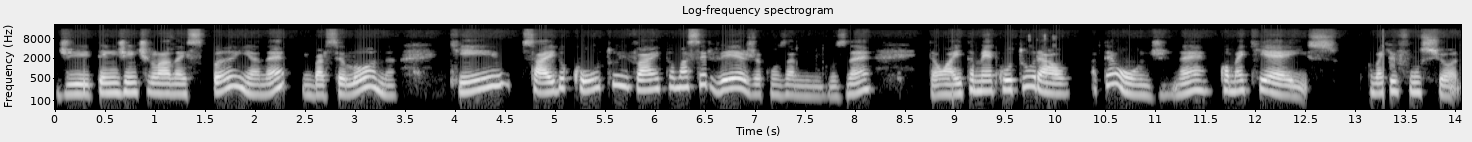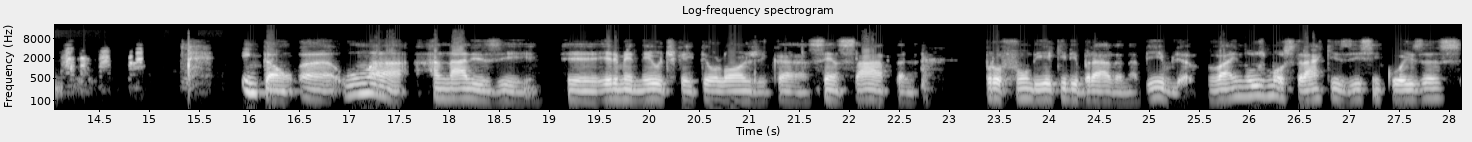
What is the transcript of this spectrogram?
de tem gente lá na Espanha, né, em Barcelona, que sai do culto e vai tomar cerveja com os amigos, né? Então aí também é cultural. Até onde, né? Como é que é isso? Como é que funciona? Então, ah, uma análise eh, hermenêutica e teológica sensata, profunda e equilibrada na Bíblia vai nos mostrar que existem coisas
